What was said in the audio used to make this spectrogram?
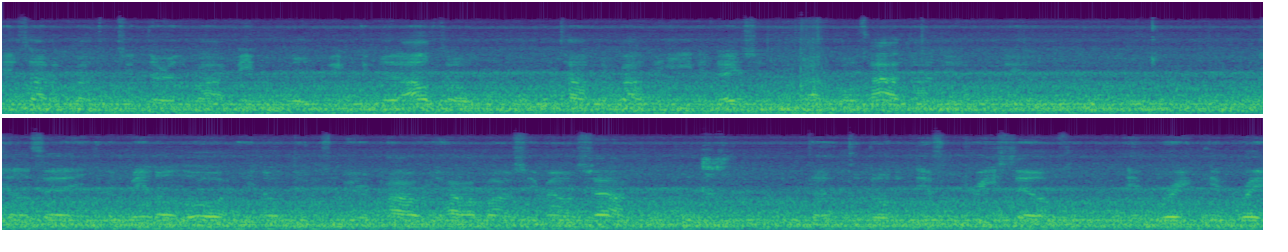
It's talking about the two thirds of our people, but we, we but also talking about the heathen nation, about the most high not dealing. You know what I'm saying? The men of the Lord, you know, through the spirit power of Yahweh Shem Shah, to, to go to different precepts and break and break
